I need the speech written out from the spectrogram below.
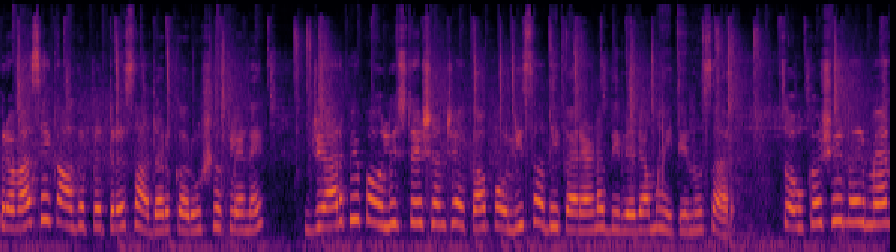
प्रवासी कागदपत्र सादर करू शकले नाहीत. जे आर पी पोलीस स्टेशनच्या एका पोलीस अधिकाऱ्यानं दिलेल्या माहितीनुसार चौकशी दरम्यान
